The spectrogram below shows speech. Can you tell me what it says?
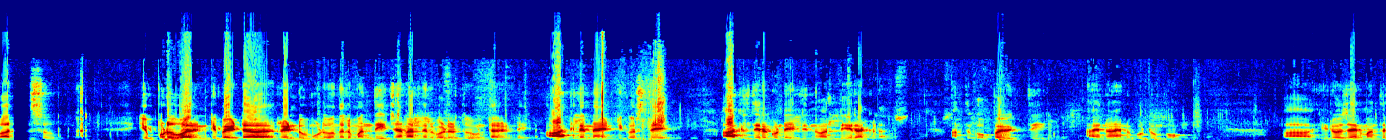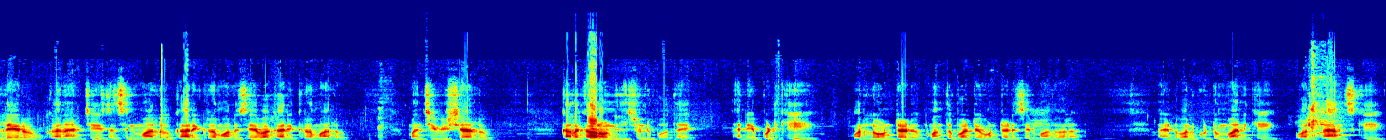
బాగా తెలుసు. ఎప్పుడు వారి ఇంటి బయట రెండు మూడు వందల మంది జనాలు నిలబడుతూ ఉంటారండి. ఆకలి నా ఇంటికి వస్తే ఆకలి తీరకుండా వెళ్ళిన వాళ్ళు లేరు అక్కడ. అంత గొప్ప వ్యక్తి ఆయన ఆయన కుటుంబం. ఈరోజు ఆయన మనతో లేరు కానీ ఆయన చేసిన సినిమాలు కార్యక్రమాలు సేవా కార్యక్రమాలు మంచి విషయాలు కలకాలం నిలిచుండిపోతాయి. ఆయన ఎప్పటికీ మనలో ఉంటాడు మనతో పాటే ఉంటాడు సినిమా ద్వారా. అండ్ వాళ్ళ కుటుంబానికి వాళ్ళ ఫ్యాన్స్కి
